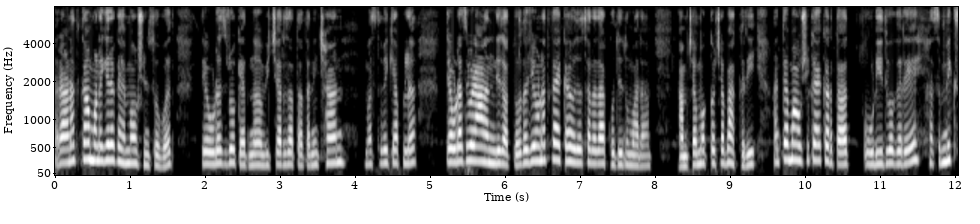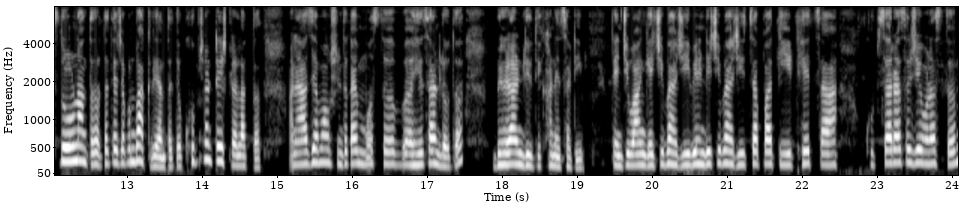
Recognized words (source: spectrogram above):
रानात कामाला गेलं काय मावशींसोबत? तेवढंच डोक्यातनं विचार जातात आणि छान मस्तपैकी आपलं तेवढाच वेळ आनंदी जातो. तर जेवणात काय काय होतं? चला दाखवते तुम्हाला. आमच्या मक्काच्या भाकरी आणि त्या मावशी काय करतात? उडीद वगैरे असं मिक्स दळून आणतात वाटतं. त्याच्या पण भाकरी आणतात. त्या खूप छान टेस्टला लागतात. आणि आज या मावशीनं तर काय मस्त हेच आणलं होतं. भेळ आणली होती खाण्यासाठी. त्यांची वांग्याची भाजी भेंडीची भाजी चपाती ठेचा खूप सारं असं जेवण असतं.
